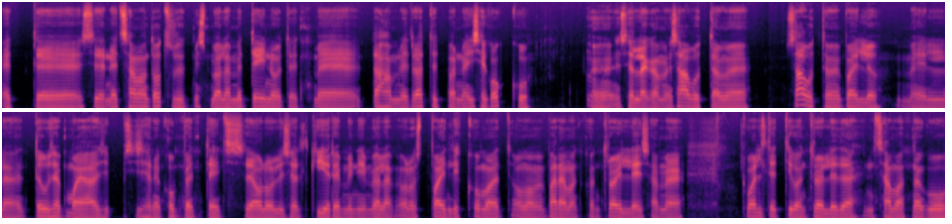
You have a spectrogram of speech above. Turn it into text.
et eh, see, needsamad otsused, mis me oleme teinud, et me tahame neid rattaid panna ise kokku. Eh, sellega me saavutame, saavutame palju, meil tõuseb majasisene kompetents oluliselt kiiremini, me oleme oluliselt paindlikumad, omame paremat kontrolli, saame kvaliteeti kontrollida, needsamad nagu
